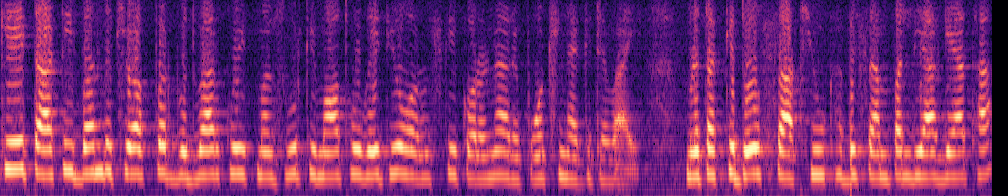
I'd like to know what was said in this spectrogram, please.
के टाटी बंद चौक पर बुधवार को एक मजदूर की मौत हो गई थी और उसकी कोरोना रिपोर्ट नेगेटिव आई। मृतक के दो साथियों का भी सैंपल लिया गया था।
